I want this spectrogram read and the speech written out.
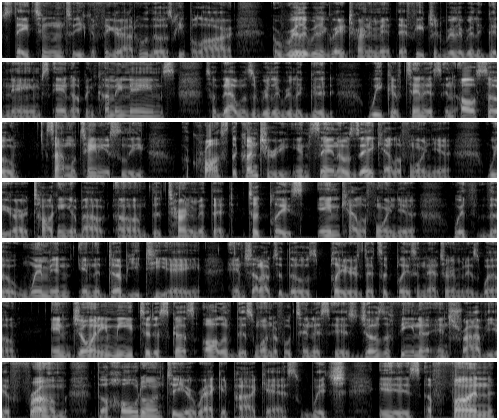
Stay tuned so you can figure out who those people are. A really, really great tournament that featured really, really good names and up and coming names. So that was a really, really good week of tennis. And also, simultaneously, across the country in San Jose, California, we are talking about um, the tournament that took place in California with the women in the WTA. And shout out to those players that took place in that tournament as well. And joining me to discuss all of this wonderful tennis is Josephina and Shravia from the Hold On to Your Racket podcast, which is a fun,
